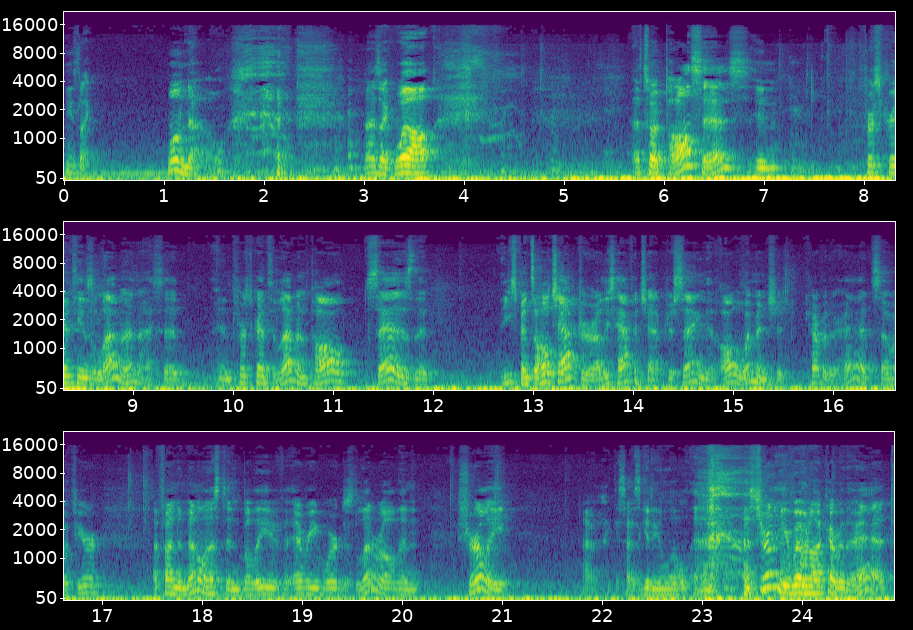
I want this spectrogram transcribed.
He's like, well, no. I was like, well. That's what Paul says in 1 Corinthians 11. I said, in 1 Corinthians 11, Paul says that he spends a whole chapter, or at least half a chapter, saying that all women should cover their heads. So if you're a fundamentalist and believe every word is literal, then surely, I guess I was getting a little, surely your women all cover their head.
